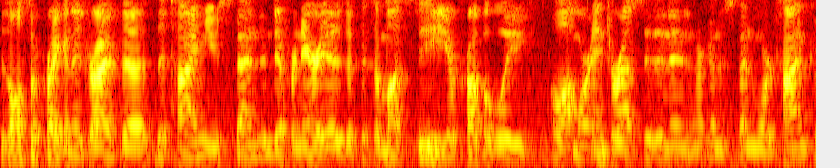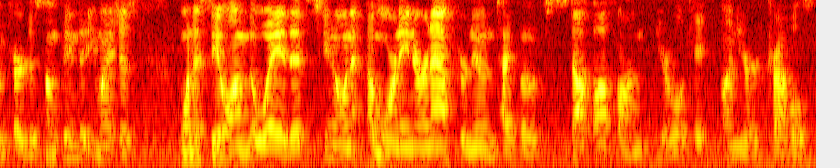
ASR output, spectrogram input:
is also probably going to drive the the time you spend in different areas. If it's a must see, you're probably a lot more interested in it and are going to spend more time compared to something that you might just want to see along the way. That's you know an, a morning or an afternoon type of stop off on your locate on your travels.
